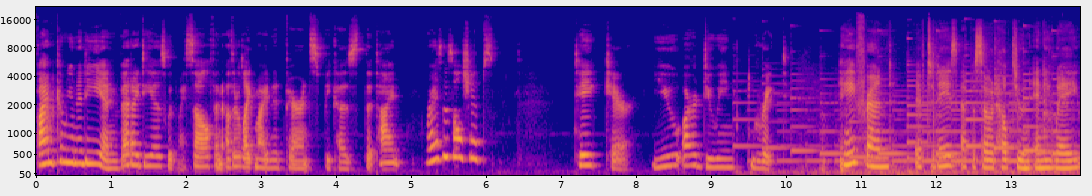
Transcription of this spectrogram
Find community and vet ideas with myself and other like minded parents because the tide rises all ships. Take care. You are doing great. Hey, friend. If today's episode helped you in any way,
